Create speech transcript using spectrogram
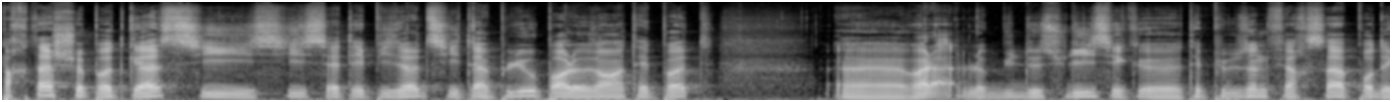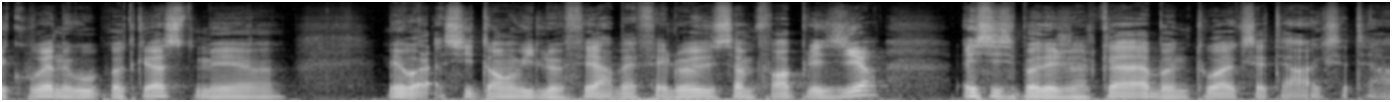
partage ce podcast si, si cet épisode, si t'a plu ou parle-en à tes potes. Euh, voilà, le but de Sully, c'est que t'aies plus besoin de faire ça pour découvrir de nouveaux podcasts, mais, mais voilà, si t'as envie de le faire, bah, fais-le et ça me fera plaisir. Et si c'est pas déjà le cas, abonne-toi, etc., etc.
